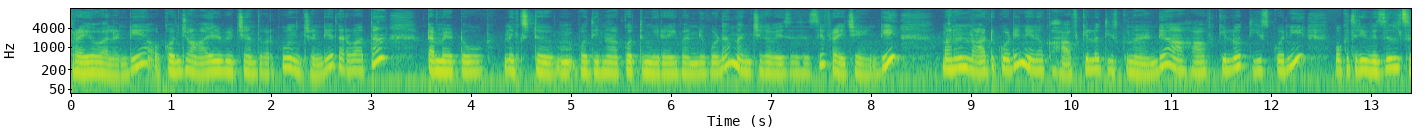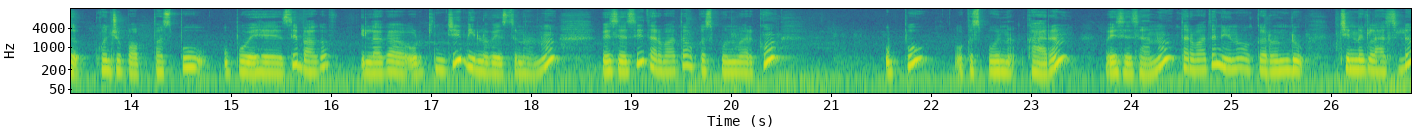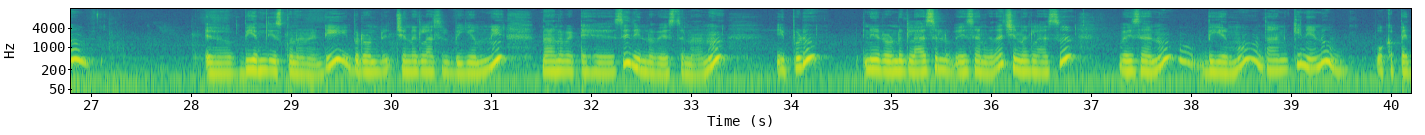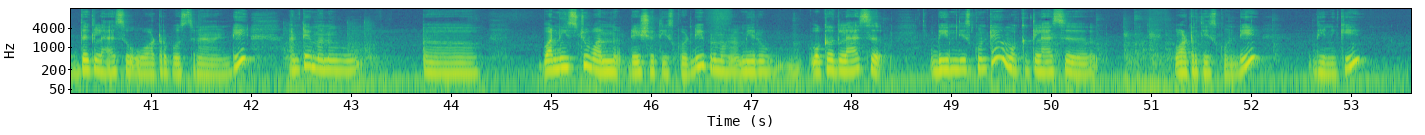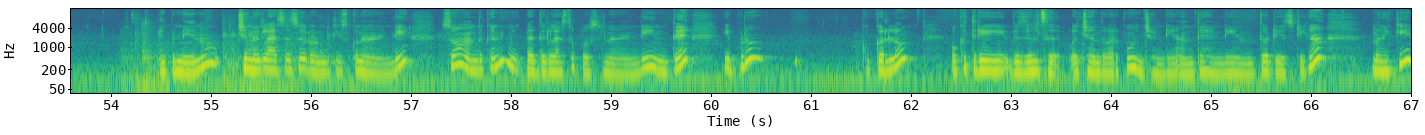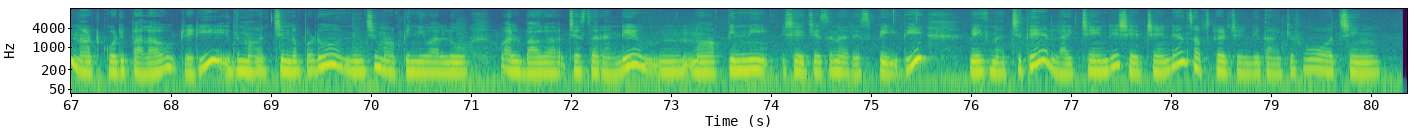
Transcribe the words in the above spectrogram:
ఫ్రై అవ్వాలండి. కొంచెం ఆయిల్ విడిచేంత వరకు ఉంచండి. తర్వాత టమాటో నెక్స్ట్ పుదీనా కొత్తిమీర ఇవన్నీ కూడా మంచిగా వేసేసేసి ఫ్రై చేయండి. మనం నాటుకోడి నేను ఒక హాఫ్ కిలో తీసుకున్నానండి. ఆ హాఫ్ కిలో తీసుకొని ఒక త్రీ విజిల్స్ కొంచెం పసుపు ఉప్పు వేసేసి బాగా ఇలాగా ఉడికించి దీనిలో వేస్తున్నాను. వేసేసి తర్వాత ఒక స్పూన్ వరకు ఉప్పు ఒక స్పూన్ కారం వేసేసాను. తర్వాత నేను ఒక రెండు చిన్న గ్లాసులు బియ్యం తీసుకున్నానండి. ఇప్పుడు రెండు చిన్న గ్లాసుల బియ్యంని నానబెట్టేసి దీనిలో వేస్తున్నాను. ఇప్పుడు నేను రెండు గ్లాసులు వేసాను కదా చిన్న గ్లాసు వేసాను బియ్యము. దానికి నేను ఒక పెద్ద గ్లాసు వాటర్ పోస్తున్నానండి. అంటే మనం one is to one ratio తీసుకోండి. ఇప్పుడు మనం మీరు ఒక గ్లాస్ బియ్యం తీసుకుంటే ఒక గ్లాస్ వాటర్ తీసుకోండి దీనికి. ఇప్పుడు నేను చిన్న గ్లాసెస్ రెండు తీసుకున్నానండి. సో అందుకని మీకు పెద్ద గ్లాస్తో పోస్తున్నానండి. ఇంతే. ఇప్పుడు కుక్కర్లో ఒక త్రీ విజిల్స్ వచ్చేంత వరకు ఉంచండి. అంతే అండి. ఎంతో టేస్టీగా మనకి నాటుకోడి పలావ్ రెడీ. ఇది మా చిన్నప్పుడు నుంచి మా పిన్ని వాళ్ళు వాళ్ళు బాగా చేస్తారండి. మా పిన్ని షేర్ చేసిన రెసిపీ ఇది. మీకు నచ్చితే లైక్ చేయండి షేర్ చేయండి అండ్ సబ్స్క్రైబ్ చేయండి. Thank you for watching.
